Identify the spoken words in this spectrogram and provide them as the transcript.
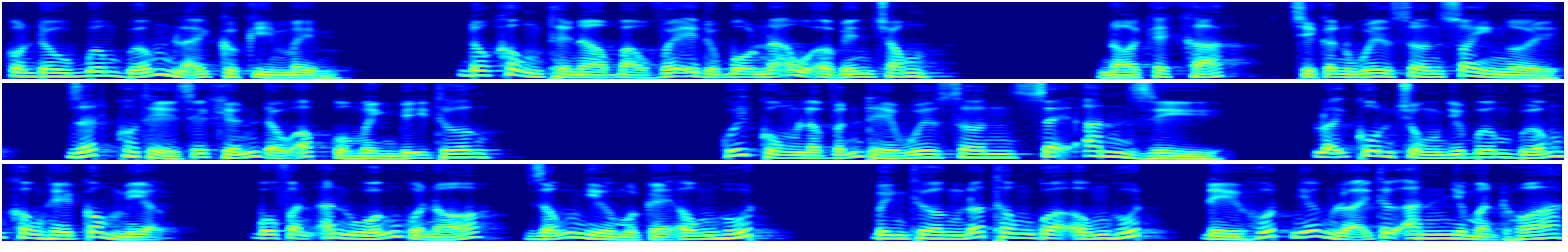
còn đầu bướm bướm lại cực kỳ mềm. Nó không thể nào bảo vệ được bộ não ở bên trong. Nói cách khác, chỉ cần Wilson xoay người, rất có thể sẽ khiến đầu óc của mình bị thương. Cuối cùng là vấn đề Wilson sẽ ăn gì? Loại côn trùng như bướm bướm không hề có miệng. Bộ phận ăn uống của nó giống như một cái ống hút. Bình thường nó thông qua ống hút để hút những loại thức ăn như mật hoa.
